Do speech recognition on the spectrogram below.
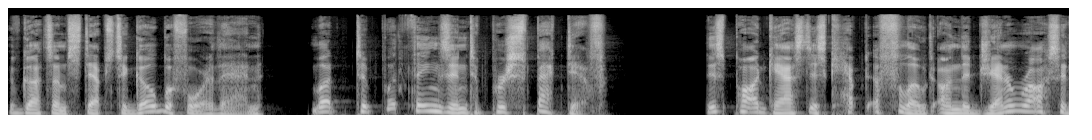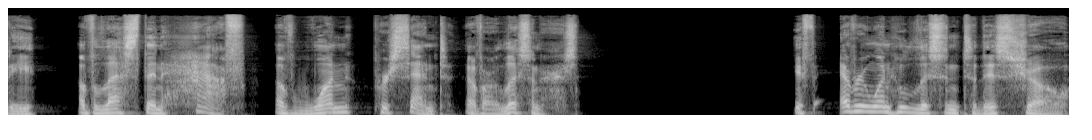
We've got some steps to go before then, but to put things into perspective, this podcast is kept afloat on the generosity of less than half of 1% of our listeners. If everyone who listened to this show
